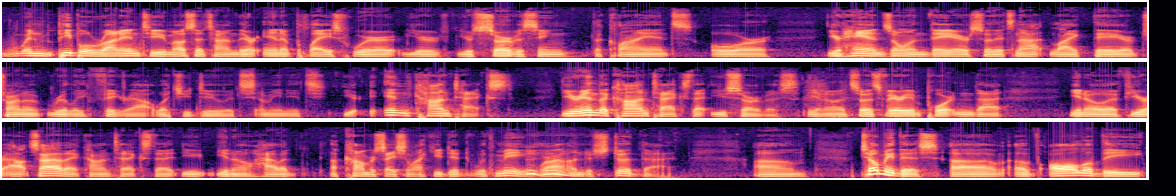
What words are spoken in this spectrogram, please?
when people run into you, most of the time they're in a place where you're you're servicing the clients or you're hands on there, so it's not like they are trying to really figure out what you do. It's I mean it's you're in context. You're in the context that you service, you know, and so it's very important that you know if you're outside of that context that you you know have a a conversation like you did with me, mm-hmm. where I mm-hmm. understood that. Um, tell me this: uh, of all of the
